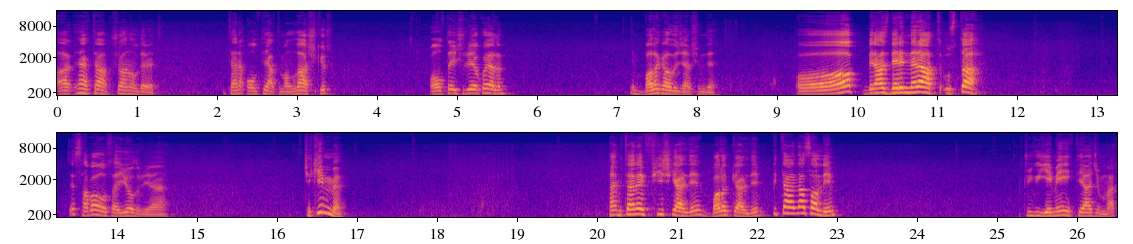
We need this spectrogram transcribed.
abi, tamam şu an oldu evet. Bir tane olta yaptım Allah'a şükür. Oltayı şuraya koyalım. Balık alacağım şimdi. Hop biraz derinlere at usta. De sabah olsa iyi olur ya. Çekeyim mi? Ha bir tane fiş geldi, balık geldi. Bir tane daha sallayayım. Çünkü yemeğe ihtiyacım var.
